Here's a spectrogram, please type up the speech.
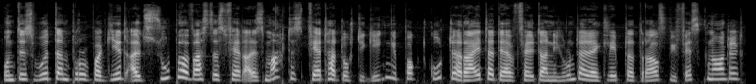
Und das wurde dann propagiert als super, was das Pferd alles macht. Das Pferd hat durch die Gegend gebockt. Gut, der Reiter, der fällt da nicht runter, der klebt da drauf wie festgenagelt.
